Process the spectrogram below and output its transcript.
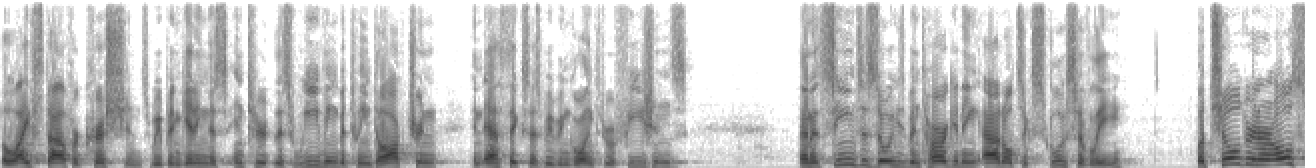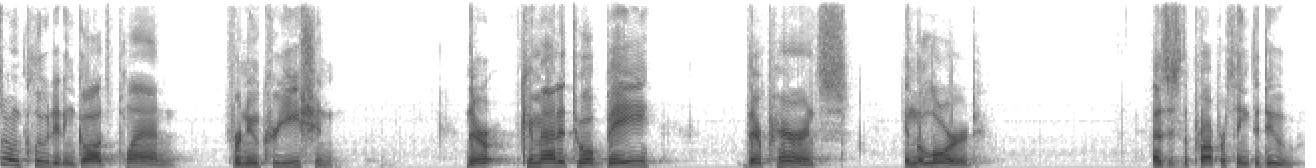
the lifestyle for Christians. We've been getting this, inter, this weaving between doctrine and ethics as we've been going through Ephesians. And it seems as though he's been targeting adults exclusively, but children are also included in God's plan for new creation. They're commanded to obey their parents in the Lord, as is the proper thing to do.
